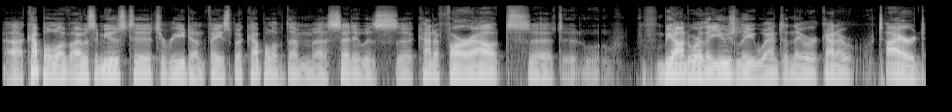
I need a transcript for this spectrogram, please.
A couple of I was amused to, to read on Facebook. A couple of them uh, said it was uh, kind of far out, uh, to, beyond where they usually went, and they were kind of tired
